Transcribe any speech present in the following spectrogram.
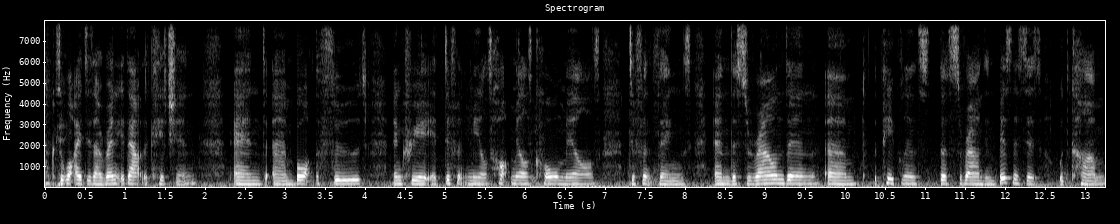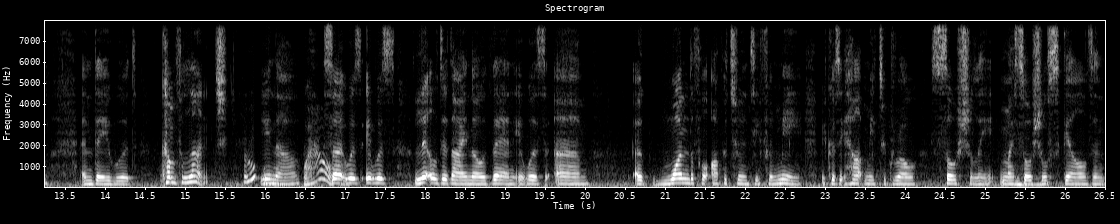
Okay. So what I did, I rented out the kitchen and um, bought the food and created different meals, hot meals, cold meals, different things. And the surrounding, um, the people in the surrounding businesses would come, and they would come for lunch. Ooh, you know. wow. So it was. It was. Little did I know then. It was. Um, a wonderful opportunity for me because it helped me to grow socially, my social skills, and,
